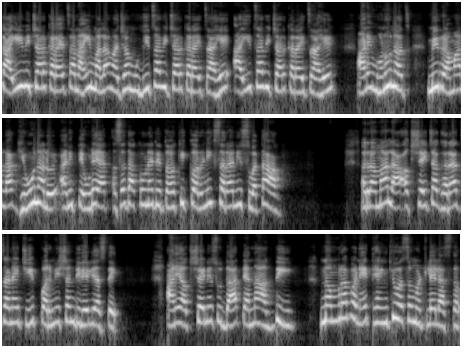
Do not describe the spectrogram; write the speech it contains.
काही विचार करायचा नाही मला माझ्या मुलीचा विचार करायचा आहे आईचा विचार करायचा आहे. आणि म्हणूनच मी रमाला घेऊन आलोय आणि तेवढ्यात असं दाखवण्यात येतं की कर्णिक सरांनी स्वतः रमाला अक्षयच्या घरात जाण्याची परमिशन दिलेली असते. आणि अक्षयने सुद्धा त्यांना अगदी नम्रपणे थँक्यू असं म्हटलेलं असतं.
